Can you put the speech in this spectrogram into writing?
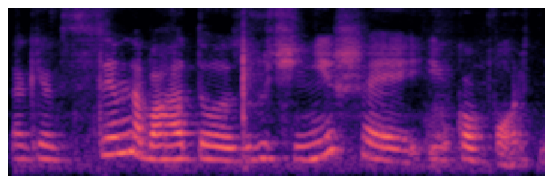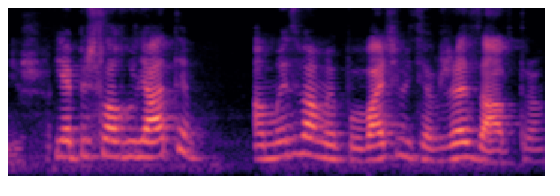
Так як з цим набагато зручніше і комфортніше. Я пішла гуляти, а ми з вами побачимося вже завтра.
